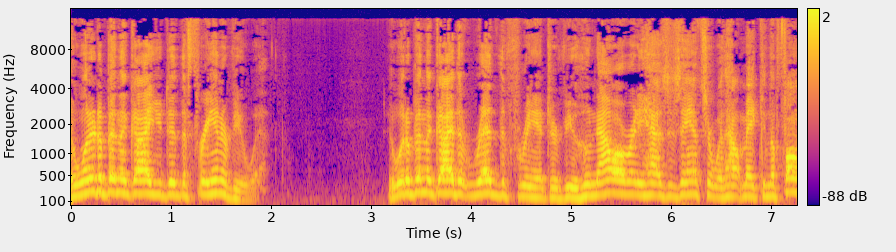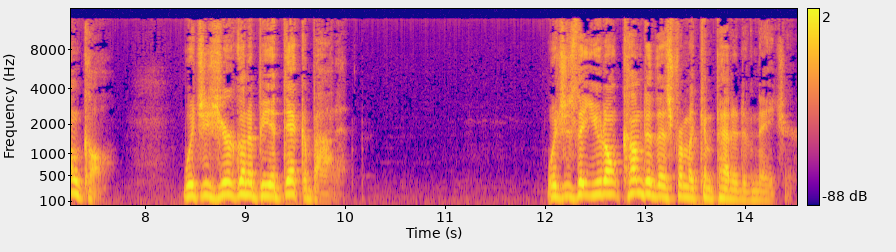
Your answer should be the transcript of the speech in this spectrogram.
It wouldn't have been the guy you did the free interview with. It would have been the guy that read the free interview who now already has his answer without making the phone call, which is you're going to be a dick about it. Which is that you don't come to this from a competitive nature.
